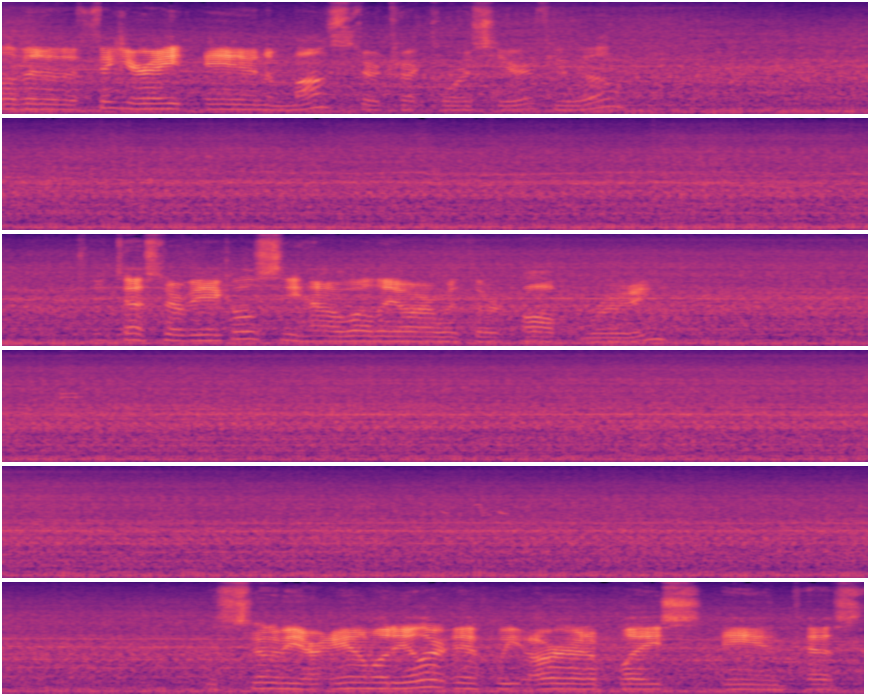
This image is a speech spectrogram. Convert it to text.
Little bit of a figure eight and a monster truck course here, if you will. Test our vehicles, see how well they are with their off-roading. This is going to be our animal dealer if we are going a place and test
